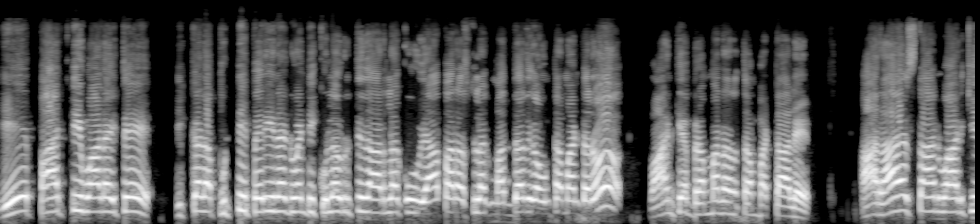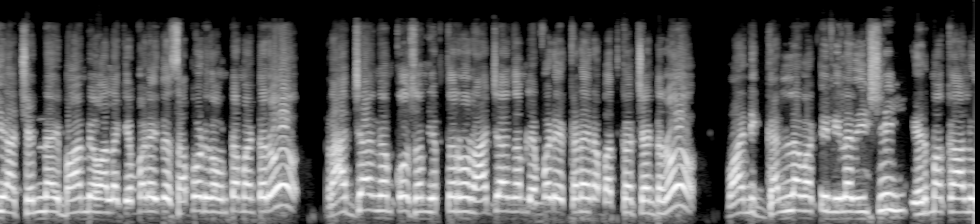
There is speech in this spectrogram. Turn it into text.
ఏ పార్టీ వాడైతే ఇక్కడ పుట్టి పెరిగినటువంటి కుల వృత్తిదారులకు వ్యాపారస్తులకు మద్దతుగా ఉంటామంటారో వానికే బ్రహ్మనరథం పట్టాలి. ఆ రాజస్థాన్ వాడికి ఆ చెన్నై బాంబే వాళ్ళకి ఎవడైతే సపోర్ట్గా ఉంటామంటారో రాజ్యాంగం కోసం చెప్తారో రాజ్యాంగంలో ఎవడు ఎక్కడైనా బతకచ్చు అంటారో వాడిని గల్లబట్టి నిలదీసి ఎడమకాలు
